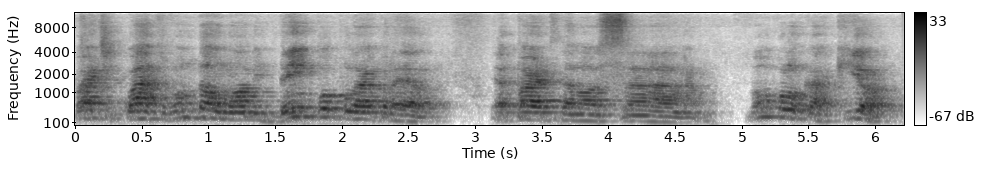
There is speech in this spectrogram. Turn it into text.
Parte 4, vamos dar um nome bem popular para ela. É a parte da nossa... Vamos colocar aqui, ó.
